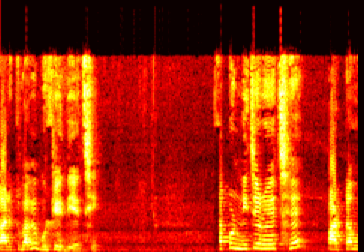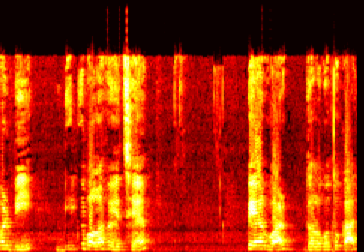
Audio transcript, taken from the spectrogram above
কারেক্ট ভাবে বসিয়ে দিয়েছি। তারপর নিচে রয়েছে পার্ট নাম্বার বি বিতে বলা হয়েছে পেয়ার ওয়ার্ক দলগত কাজ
